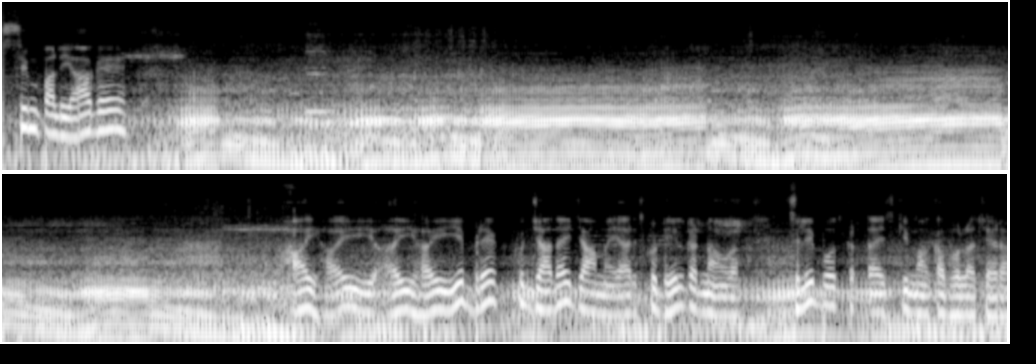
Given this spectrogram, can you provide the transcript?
पश्चिम पाली आ गए। हाय हाय हाय हाय, ये ब्रेक कुछ ज़्यादा ही जाम है यार, इसको ढील करना होगा। स्लिप बहुत करता है इसकी माँ का भोला चेहरा।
